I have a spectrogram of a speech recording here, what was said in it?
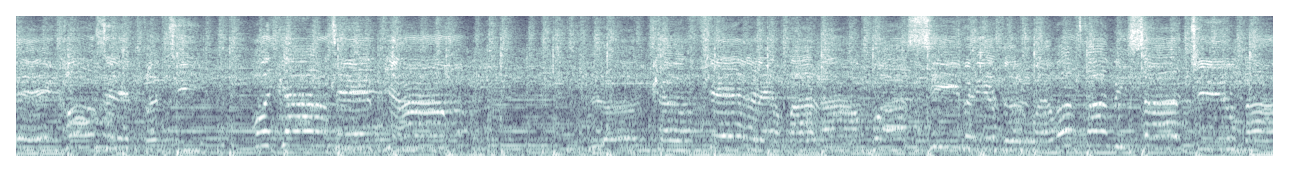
Les grands et les petits, regardez bien. Le cœur fier et l'air malin, voici venir de loin votre ami Saturnin.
